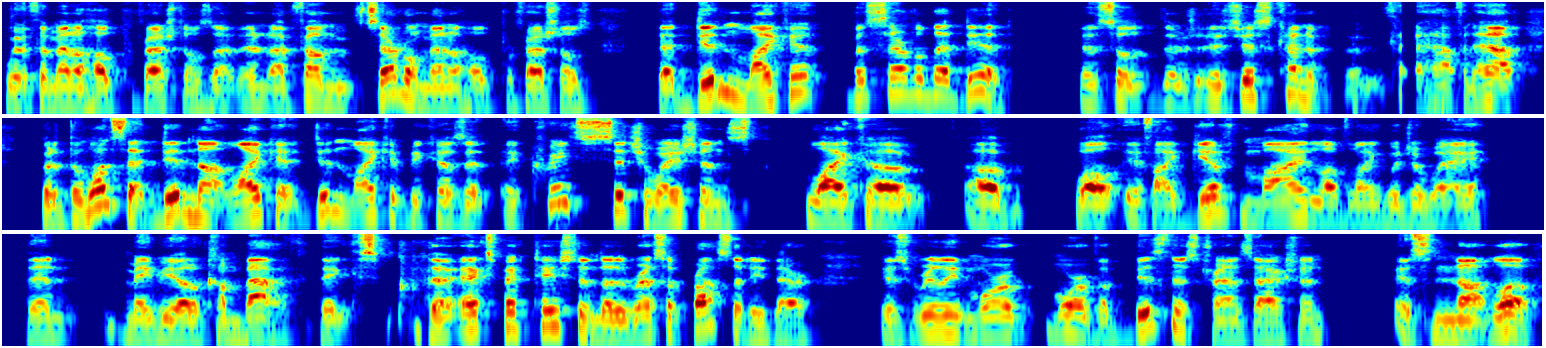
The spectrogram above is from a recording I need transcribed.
with the mental health professionals. And i found several mental health professionals that didn't like it but several that did. And so there's it's just kind of, kind of half and half. But the ones that did not like it didn't like it because it, it creates situations like uh, uh, well if i give my love language away then maybe it'll come back. The, the expectation, the reciprocity there is really more, more of a business transaction. It's not love.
